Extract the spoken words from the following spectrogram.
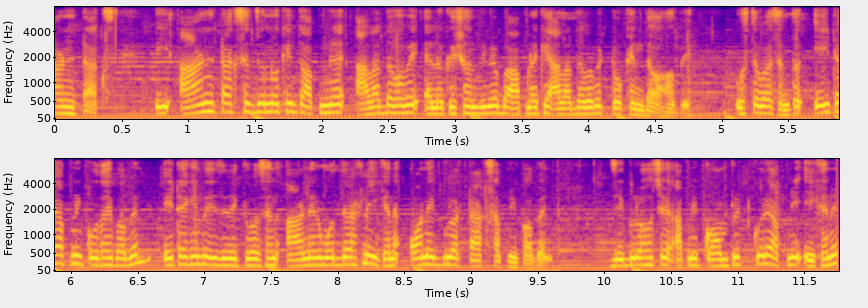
আর্ন টাক্স এই আর্ন টাক্সের জন্য কিন্তু আপনি আলাদাভাবে অ্যালোকেশন দিবে বা আপনাকে আলাদাভাবে টোকেন দেওয়া হবে। বুঝতে পারছেন? তো এইটা আপনি কোথায় পাবেন? এটা কিন্তু এই যে দেখতে পাচ্ছেন আর্নের মধ্যে আসলে এখানে অনেকগুলো টাক্স আপনি পাবেন। যেগুলো হচ্ছে আপনি কমপ্লিট করে আপনি এখানে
